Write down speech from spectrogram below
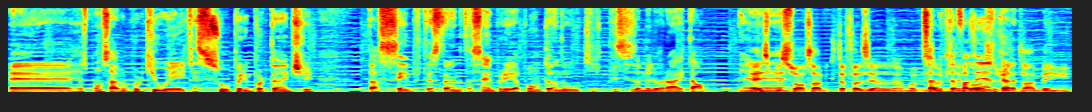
é, responsável por QA, que é super importante, tá sempre testando, tá sempre apontando o que, que precisa melhorar e tal. É, esse pessoal sabe o que tá fazendo, né? Uma visão Sabe o que de tá negócio fazendo, já cara. tá bem,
